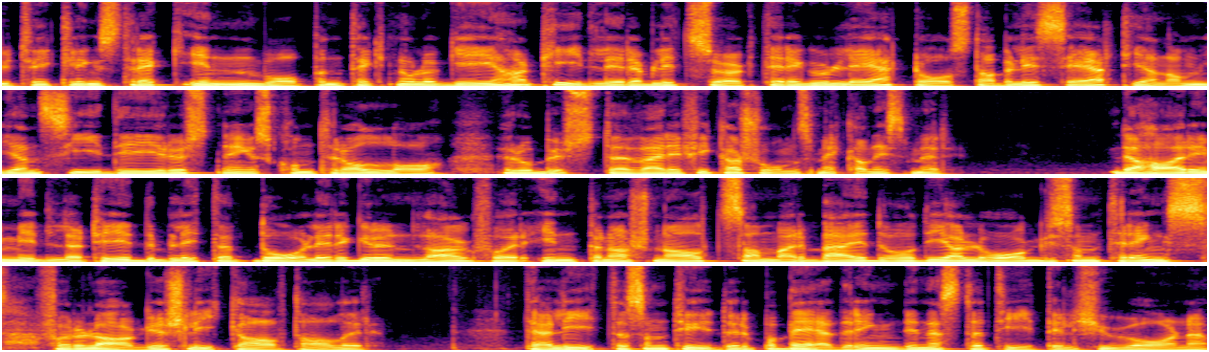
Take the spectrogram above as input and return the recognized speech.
utviklingstrekk innen våpenteknologi har tidligere blitt søkt regulert og stabilisert gjennom gjensidig rustningskontroll og robuste verifikasjonsmekanismer. Det har imidlertid blitt et dårligere grunnlag for internasjonalt samarbeid og dialog som trengs for å lage slike avtaler. Det er lite som tyder på bedring de neste 10–20 årene.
